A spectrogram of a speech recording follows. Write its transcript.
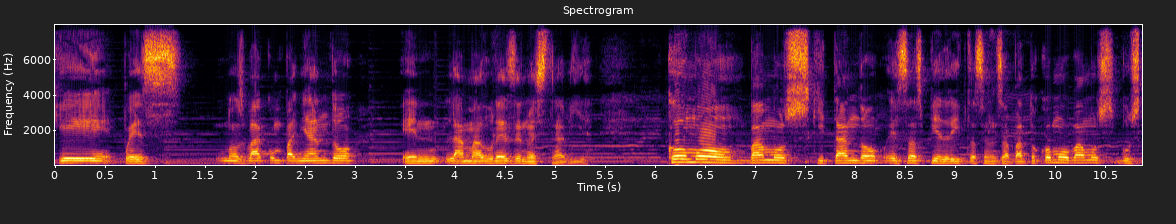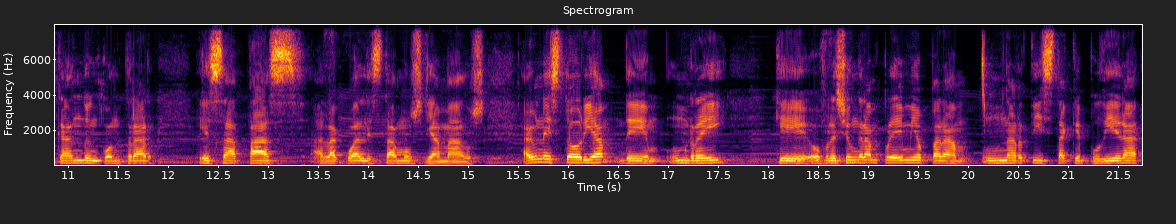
que pues nos va acompañando en la madurez de nuestra vida. ¿Cómo vamos quitando esas piedritas en el zapato? ¿Cómo vamos buscando encontrar esa paz a la cual estamos llamados? Hay una historia de un rey que ofreció un gran premio para un artista que pudiera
